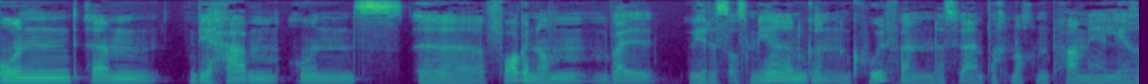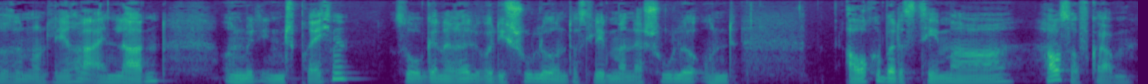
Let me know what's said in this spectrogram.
Und ähm, wir haben uns äh, vorgenommen, weil wir das aus mehreren Gründen cool fanden, dass wir einfach noch ein paar mehr Lehrerinnen und Lehrer einladen und mit ihnen sprechen. So generell über die Schule und das Leben an der Schule und auch über das Thema Hausaufgaben.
